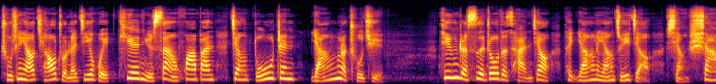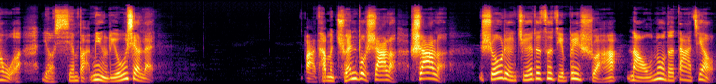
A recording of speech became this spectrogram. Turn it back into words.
楚清瑶瞧准了机会，天女散花般将毒针扬了出去。听着四周的惨叫，他扬了扬嘴角，想杀我要先把命留下来，把他们全部杀了，杀了。首领觉得自己被耍，恼怒的大叫。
